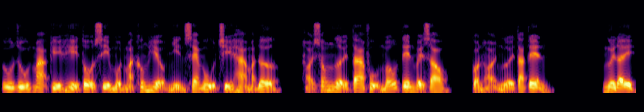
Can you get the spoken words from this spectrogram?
U dù mạ kỳ hì tổ xì một mặt không hiểu nhìn xem u trí hạ mặt đơ hỏi xong người ta phụ mẫu tên về sau, còn hỏi người ta tên. Người đây.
